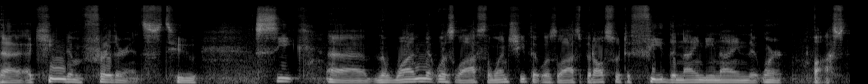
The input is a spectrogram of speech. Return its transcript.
uh, a kingdom furtherance to seek uh, the one that was lost, the one sheep that was lost, but also to feed the 99 that weren't lost.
